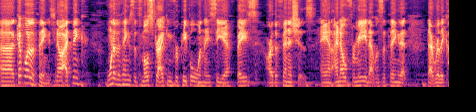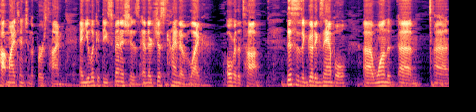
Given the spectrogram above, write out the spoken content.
uh, a couple other things. You know, I think one of the things that's most striking for people when they see F-Bass are the finishes. And I know for me that was the thing that, that really caught my attention the first time. And you look at these finishes and they're just kind of like over the top. This is a good example uh, one that um, uh,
